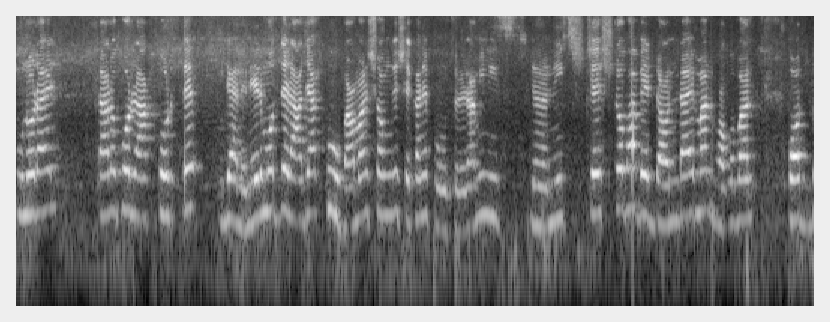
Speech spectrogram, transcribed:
পুনরায় তার উপর রাগ করতে গেলেন। এর মধ্যে রাজা খুব আমার সঙ্গে সেখানে পৌঁছলেন। আমি নিশ্চেষ্টভাবে দণ্ডায়মান ভগবান পদ্ম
